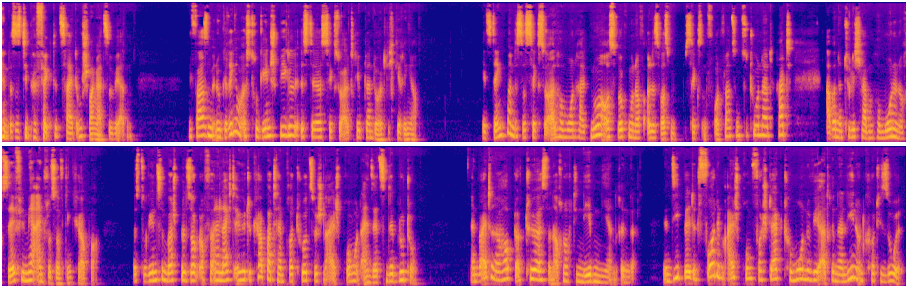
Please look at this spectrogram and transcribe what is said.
denn das ist die perfekte Zeit, um schwanger zu werden. In Phasen mit nur geringem Östrogenspiegel ist der Sexualtrieb dann deutlich geringer. Jetzt denkt man, dass das Sexualhormon halt nur Auswirkungen auf alles, was mit Sex und Fortpflanzung zu tun hat, hat, aber natürlich haben Hormone noch sehr viel mehr Einfluss auf den Körper. Östrogen zum Beispiel sorgt auch für eine leicht erhöhte Körpertemperatur zwischen Eisprung und Einsetzen der Blutung. Ein weiterer Hauptakteur ist dann auch noch die Nebennierenrinde. Denn sie bildet vor dem Eisprung verstärkt Hormone wie Adrenalin und Cortisol.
